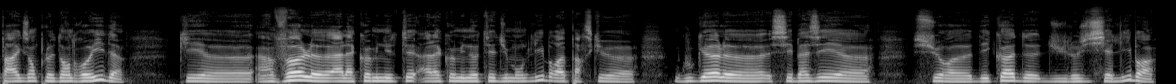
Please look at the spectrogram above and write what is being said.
par exemple, d'Android, qui est un vol à la, communauté, à la communauté du monde libre, parce que Google s'est basé sur euh, des codes du logiciel libre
